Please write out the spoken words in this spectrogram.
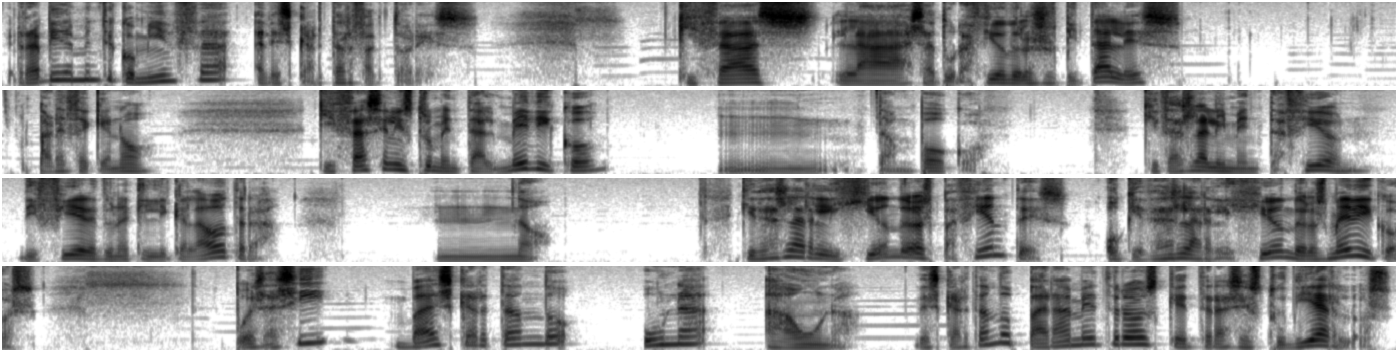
Rápidamente comienza a descartar factores. Quizás la saturación de los hospitales, parece que no. Quizás el instrumental médico, mm, tampoco. Quizás la alimentación difiere de una clínica a la otra. Mm, no. Quizás la religión de los pacientes o quizás la religión de los médicos. Pues así va descartando una a una, descartando parámetros que tras estudiarlos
